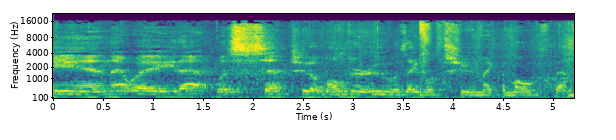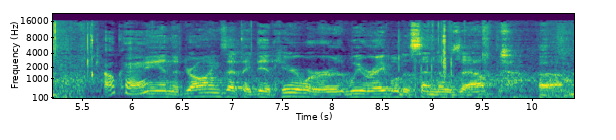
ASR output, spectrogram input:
and that way that was sent to a molder who was able to make the molds then. Okay. And the drawings that they did here were we were able to send those out. Um,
